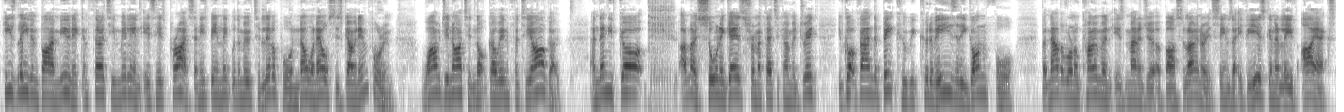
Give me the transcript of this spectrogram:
He's leaving Bayern Munich and 30 million is his price. And he's being linked with a move to Liverpool and no one else is going in for him. Why would United not go in for Thiago? And then you've got, I don't know, Saul from Atletico Madrid. You've got Van de Beek, who we could have easily gone for. But now that Ronald Koeman is manager of Barcelona, it seems that if he is going to leave Ajax,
